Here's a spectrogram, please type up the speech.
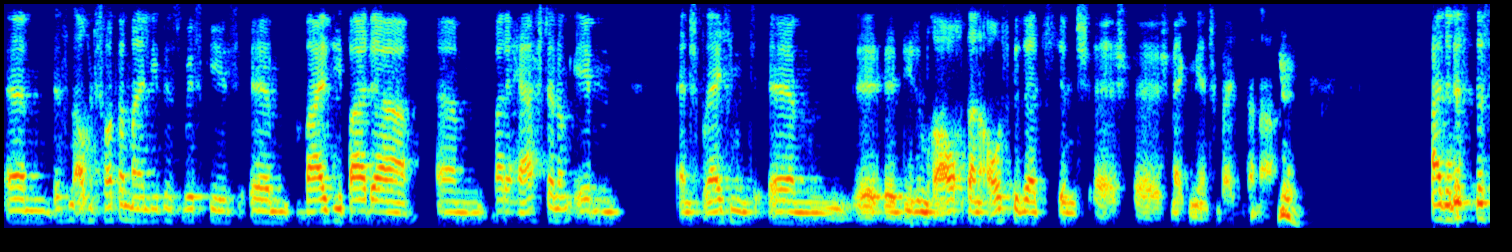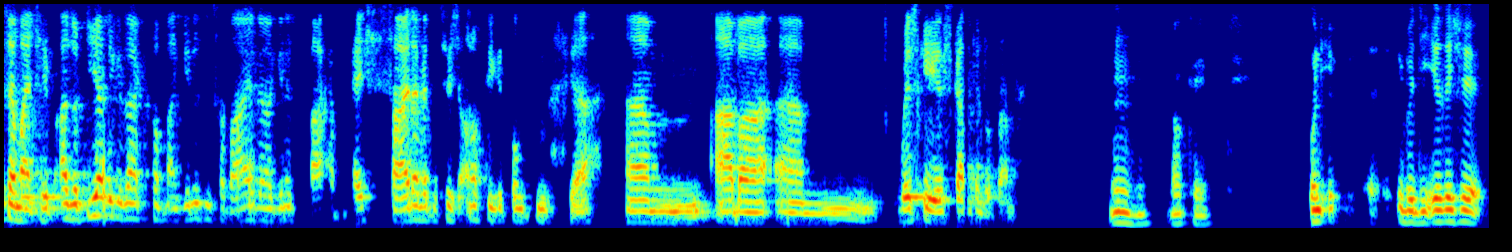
Ähm, das sind auch in Schottland meine Lieblingswhiskys, ähm, weil die bei der, ähm, bei der Herstellung eben entsprechend ähm, äh, diesem Rauch dann ausgesetzt sind, äh, äh schmecken die entsprechend danach. Also das, das wäre mein Tipp. Also Bier, wie gesagt, kommt man Guinness nicht vorbei. Wenn man Guinness mag, hat Pech. Cider wird natürlich auch noch viel getrunken. Ja, ähm, aber ähm, Whisky ist ganz interessant. Mhm, okay. Und äh, über die irische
